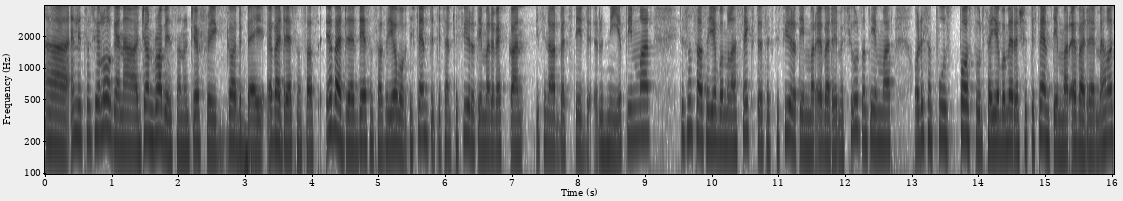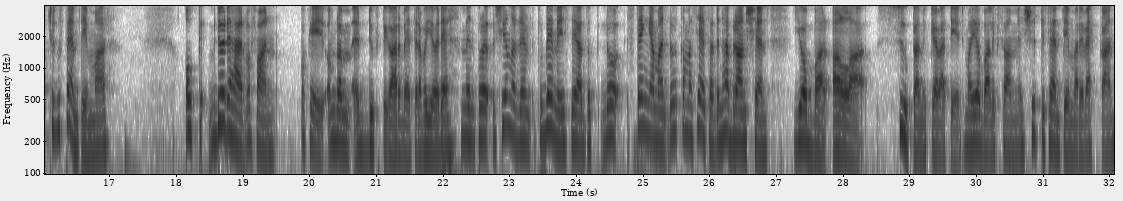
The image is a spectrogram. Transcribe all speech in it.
Uh, enligt sociologerna John Robinson och Jeffrey Godbey överdrev, som sades, överdrev det som sa sig jobba till 50-54 timmar i veckan i sin arbetstid runt 9 timmar. Det som sa sig jobba mellan 60 och 64 timmar överdrev med 14 timmar och det som påst- påstod sig jobba mer än 75 timmar överdrev med hela 25 timmar. Och då det här, vad fan, okej, om de är duktiga arbetare, vad gör det? Men skillnaden, problemet är just det att då, då stänger man, då kan man säga så att den här branschen jobbar alla supermycket övertid. Man jobbar liksom 75 timmar i veckan.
